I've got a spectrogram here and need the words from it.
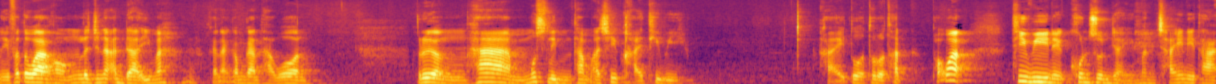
ในฟัตวาของลจนะอัดดาอิมะคณะกรรมการถาวร เรื่องห้ามมุสลิมทำอาชีพขายทีวี ขายตัวโทรทัศน์ เพราะว่าทีวีเนี่ยคนส่วนใหญ่มันใช้ในทาง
